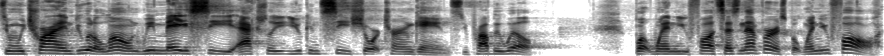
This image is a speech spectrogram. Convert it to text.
See, when we try and do it alone, we may see, actually, you can see short term gains. You probably will. But when you fall, it says in that verse, but when you fall,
